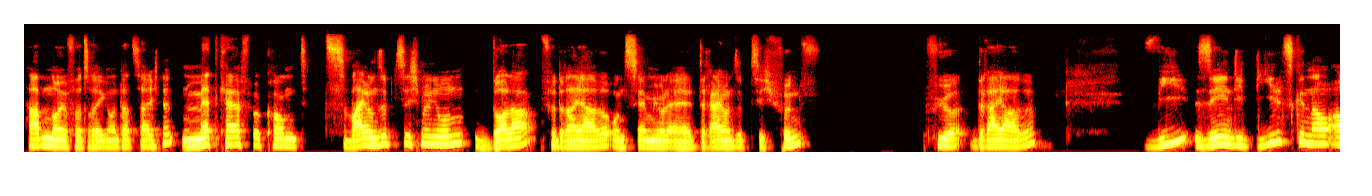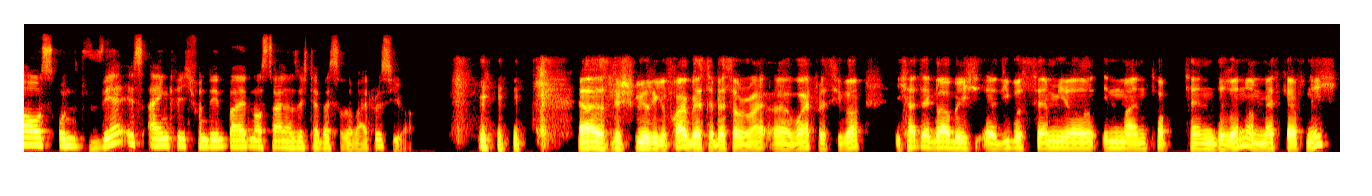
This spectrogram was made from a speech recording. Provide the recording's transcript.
haben neue Verträge unterzeichnet. Metcalf bekommt 72 Millionen Dollar für drei Jahre und Samuel erhält 73,5 für drei Jahre. Wie sehen die Deals genau aus und wer ist eigentlich von den beiden aus deiner Sicht der bessere Wide Receiver? ja, das ist eine schwierige Frage. Wer ist der bessere äh, Wide Receiver? Ich hatte, glaube ich, äh, Debo Samuel in meinen Top 10 drin und Metcalf nicht.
